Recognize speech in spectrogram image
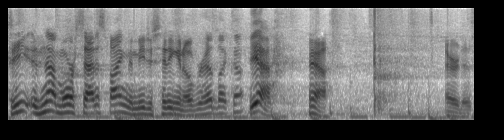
See, isn't that more satisfying than me just hitting an overhead like that? Yeah. Yeah. There it is.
